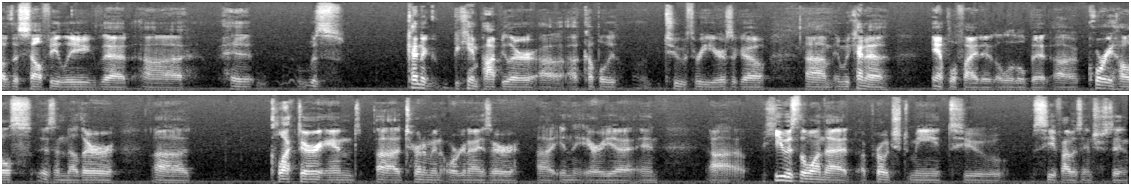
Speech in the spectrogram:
of the selfie league that uh, was kind of became popular uh, a couple, two, three years ago, um, and we kind of amplified it a little bit. Uh, Corey Hulse is another uh, collector and uh, tournament organizer uh, in the area, and uh, he was the one that approached me to see if I was interested in,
